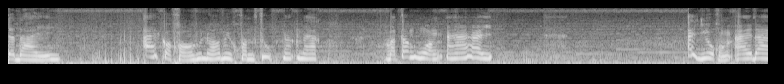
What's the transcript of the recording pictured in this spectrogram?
จะใดไอ้ก็ขอให้น้องมีความสุขนักๆมาต้องห่วงไอ้ไอ้อายุของไอ้ได้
